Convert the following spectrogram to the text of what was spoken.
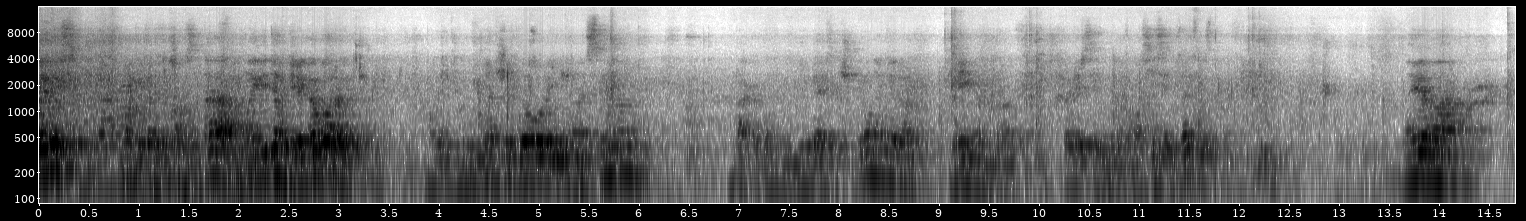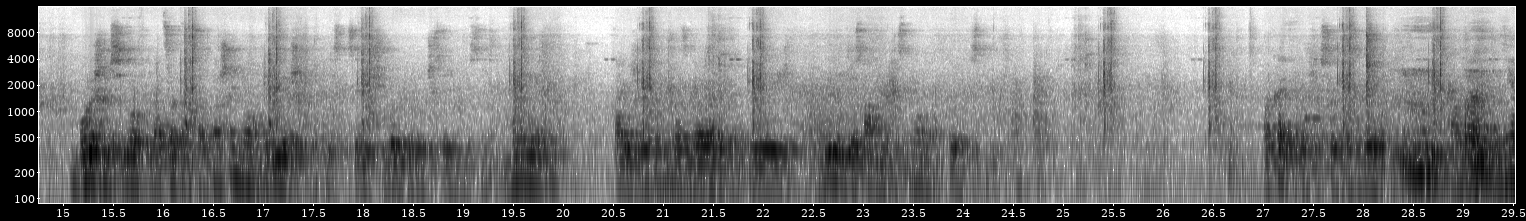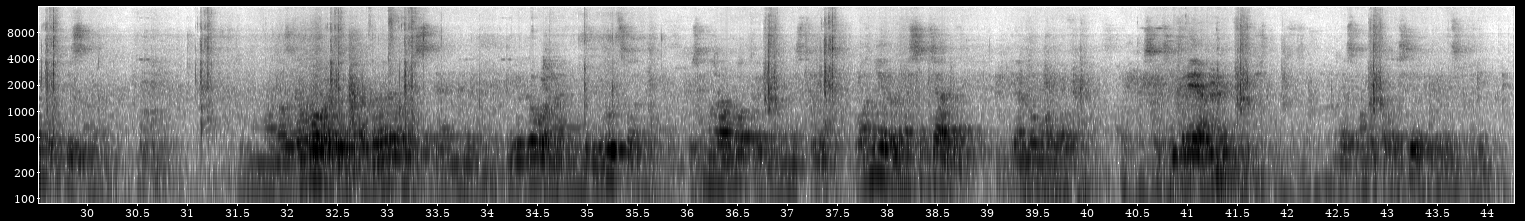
повторюсь, да, мы ведем переговоры, мы ведем переговоры именно с миром, так как он является чемпионом мира, временем, по версии у нас есть обязательства. Наверное, больше всего в процентном соотношении он привешен, если следующий бой получится именно с ним. Мы также разговариваем и Вилли сам ну, то есть пока это уже все разговариваем. мы работаем, мы не. Планируем на сентябрь. Я думаю, в сентябре я смогу побыстрее перенести на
